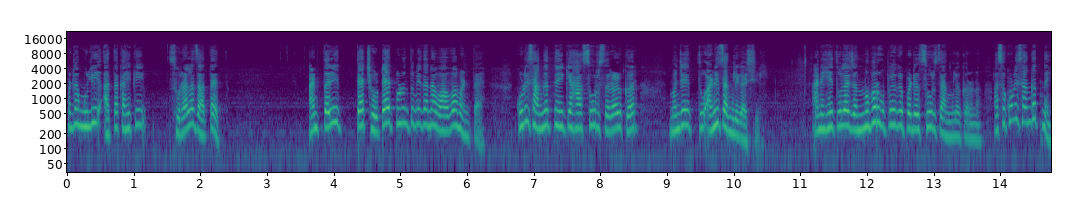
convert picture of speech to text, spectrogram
म्हटलं मुली आता काही काही सुराला जात आहेत आणि तरी त्या छोट्या आहेत म्हणून तुम्ही त्यांना व्हावा म्हणताय. कोणी सांगत नाही की हा सूर सरळ कर म्हणजे तू आणि चांगली गाशील. आणि हे तुला जन्मभर उपयोगी पडेल सूर चांगलं करणं. असं कोणी सांगत नाही.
